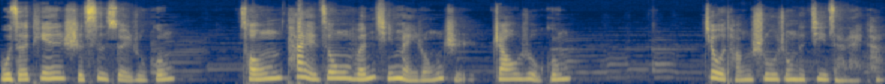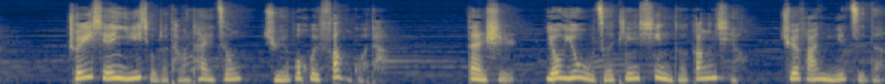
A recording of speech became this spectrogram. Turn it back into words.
武则天十四岁入宫，从太宗文勤美容旨招入宫。《旧唐书》中的记载来看，垂涎已久的唐太宗绝不会放过她。但是由于武则天性格刚强，缺乏女子的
